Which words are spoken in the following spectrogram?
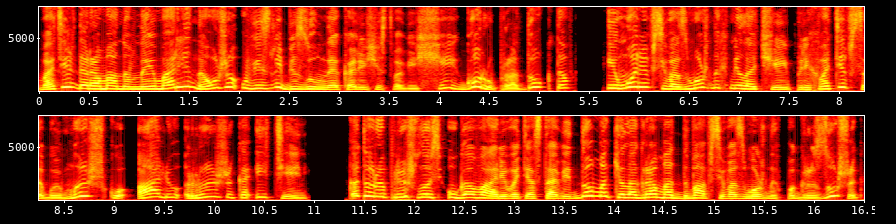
Матильда Романовна и Марина уже увезли безумное количество вещей, гору продуктов и море всевозможных мелочей, прихватив с собой мышку, Алю, Рыжика и Тень, которую пришлось уговаривать оставить дома килограмма два всевозможных погрызушек,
